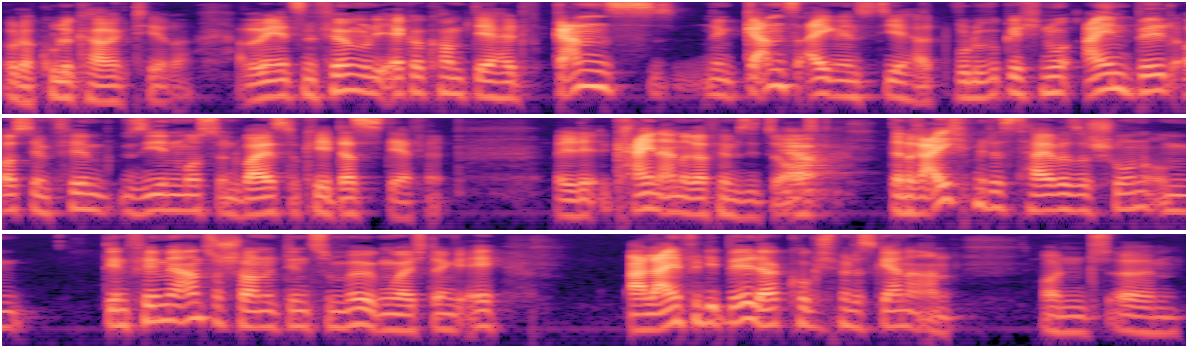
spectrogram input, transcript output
oder coole Charaktere. Aber wenn jetzt ein Film um die Ecke kommt, der halt ganz, einen ganz eigenen Stil hat, wo du wirklich nur ein Bild aus dem Film sehen musst und weißt, okay, das ist der Film, weil kein anderer Film sieht so ja. aus, dann reicht mir das teilweise schon, um den Film mir anzuschauen und den zu mögen, weil ich denke, ey, allein für die Bilder gucke ich mir das gerne an. Und ähm,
